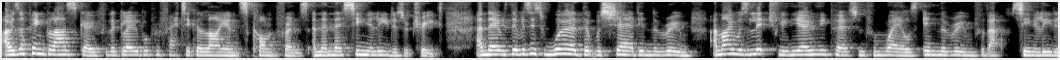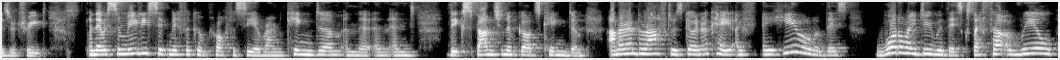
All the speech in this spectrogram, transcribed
I was up in Glasgow for the Global Prophetic Alliance conference and then their senior leaders retreat. And there, there was this word that was shared in the room. And I was literally the only person from Wales in the room for that senior leaders retreat. And there was some really significant prophecy around kingdom and the, and, and the expansion of God's kingdom. And I remember afterwards going, okay, I, I hear all of this. What do I do with this? Because I felt a real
